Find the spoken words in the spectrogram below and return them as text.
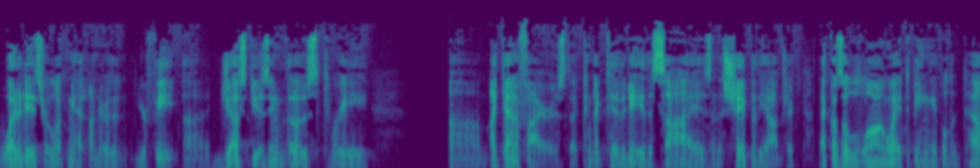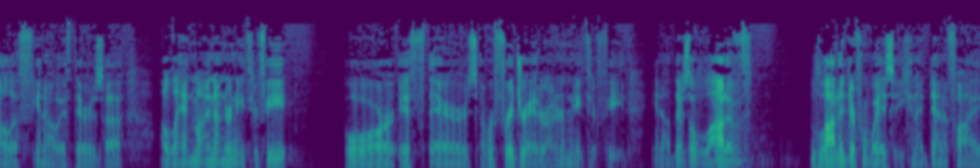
what it is you're looking at under your feet. Uh, just using those three um, identifiers, the conductivity, the size, and the shape of the object, that goes a long way to being able to tell if you know if there's a, a landmine underneath your feet or if there's a refrigerator underneath your feet. You know, there's a lot of lot of different ways that you can identify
